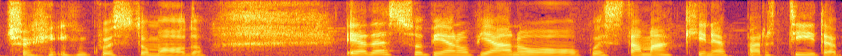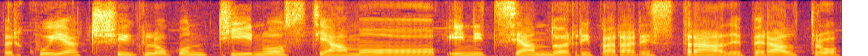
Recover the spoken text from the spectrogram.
cioè in questo modo. E adesso piano piano questa macchina è partita, per cui a ciclo continuo stiamo iniziando a riparare strade. Peraltro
